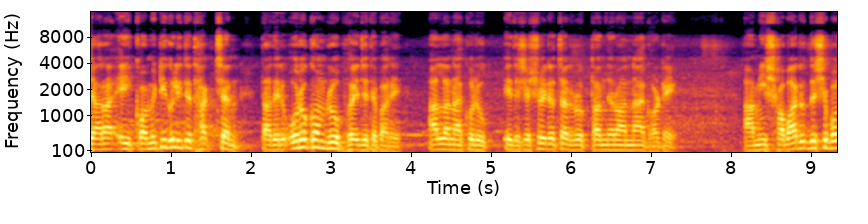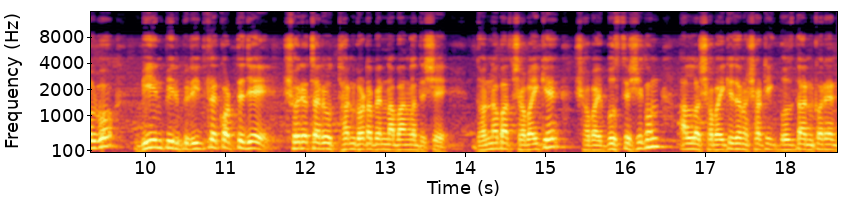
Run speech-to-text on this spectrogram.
যারা এই কমিটিগুলিতে থাকছেন, তাদের ওরকম রূপ হয়ে যেতে পারে। আল্লাহ না করুক এদেশে স্বৈরাচারের উত্থান যেন আর না ঘটে। আমি সবার উদ্দেশ্যে বলব, বিএনপির বিরোধিতা করতে যে স্বৈরাচারের উত্থান ঘটাবেন না বাংলাদেশে। ধন্যবাদ সবাইকে, সবাই বুঝতে শিখুন, আল্লাহ সবাইকে যেন সঠিক বুঝদান করেন।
